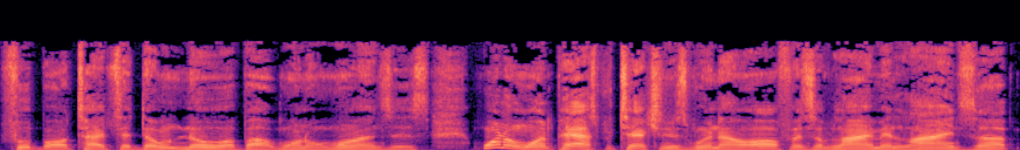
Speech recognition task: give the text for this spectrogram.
football types that don't know about one on ones is one on one pass protection is when our offensive lineman lines up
